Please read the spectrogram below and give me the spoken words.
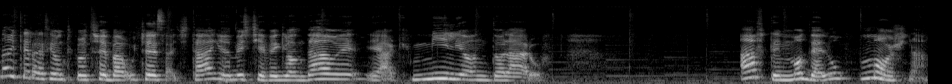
No i teraz ją tylko trzeba uczesać, tak? Żebyście wyglądały jak milion dolarów. A w tym modelu można,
